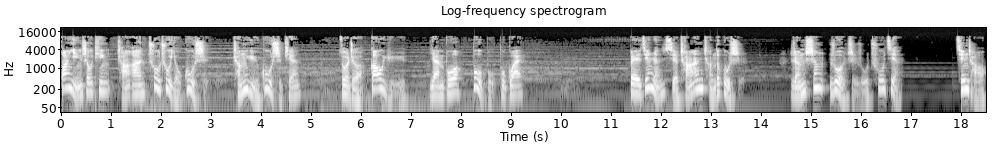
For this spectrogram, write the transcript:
欢迎收听《长安处处有故事》，成语故事篇，作者高宇，演播不补不乖。北京人写长安城的故事，人生若只如初见。清朝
